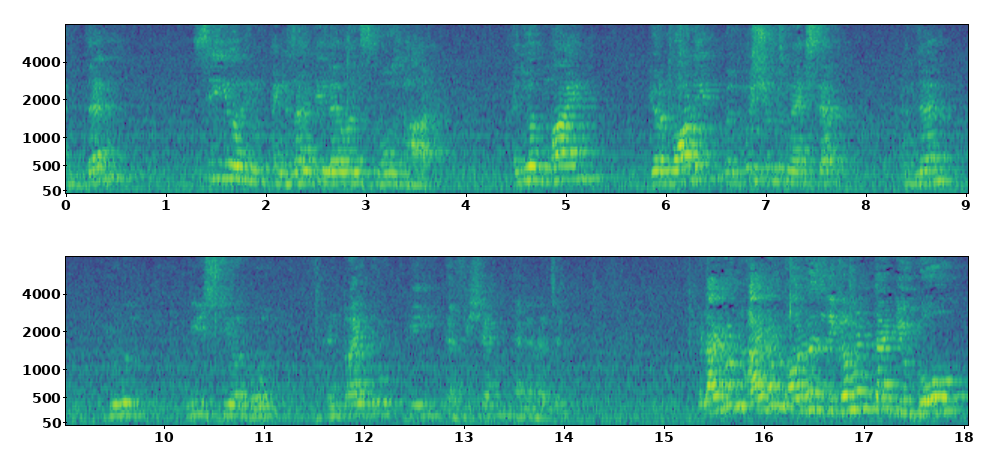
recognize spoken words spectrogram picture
And then see your anxiety levels goes high. And your mind, your body will push you to next step. And then you will reach your goal and try to be efficient and energetic. But I don't, I don't always recommend that you go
